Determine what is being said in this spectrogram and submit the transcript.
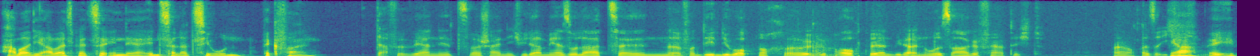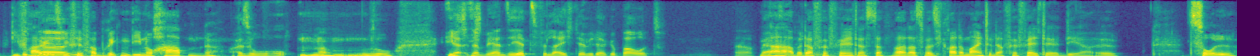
aber die Arbeitsplätze in der Installation wegfallen. Dafür werden jetzt wahrscheinlich wieder mehr Solarzellen, äh, von denen die überhaupt noch äh, gebraucht werden, wieder in den USA gefertigt. Ja, also ich, ja die Frage ist, wie viele Fabriken die noch haben. Ne? Also ne, so. Ich, ja, dann werden sie jetzt vielleicht ja wieder gebaut. Ja, ja aber dafür fällt das, das war das, was ich gerade meinte. Dafür fällt der, der äh, Zoll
